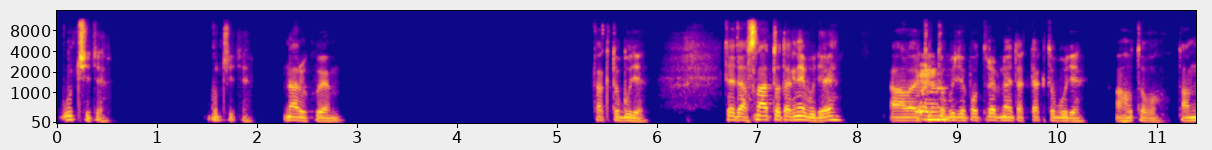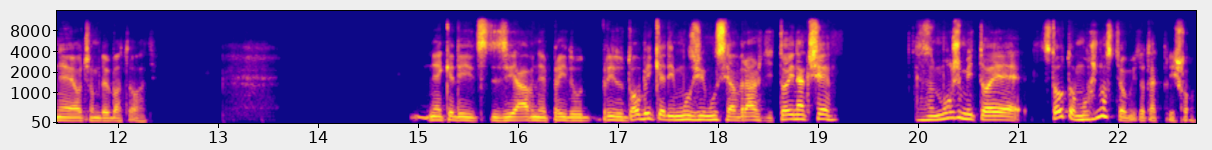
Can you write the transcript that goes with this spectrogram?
Určite. Určite. Narukujem. Tak to bude. Teda snad to tak nebude, ale keď to mhm. bude potrebné, tak tak to bude. a hotovo. Tam nie je o čom debatovať. Niekedy zjavne prídu, prídu doby, kedy muži musia vraždiť. To inakšie s mužmi to je, s touto mužnosťou mi to tak prišlo,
